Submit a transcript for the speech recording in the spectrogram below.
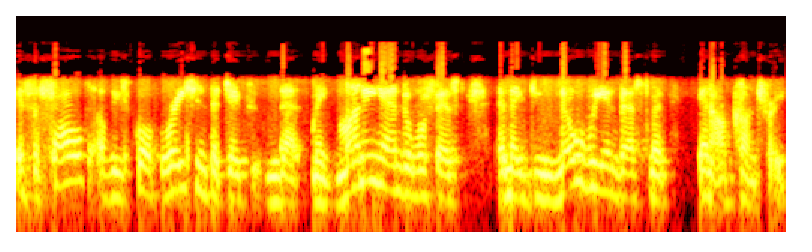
It's the fault of these corporations that take, that make money hand over fist, and they do no reinvestment in our country.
